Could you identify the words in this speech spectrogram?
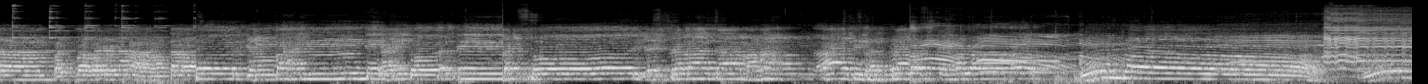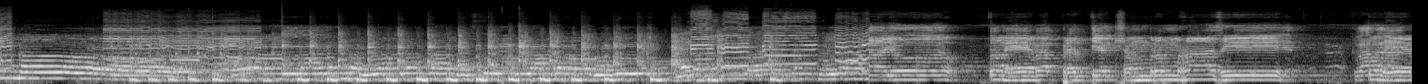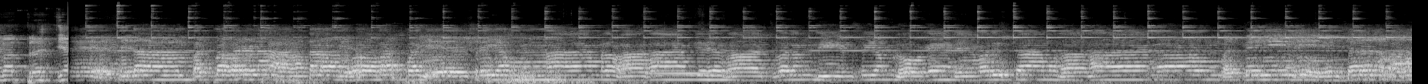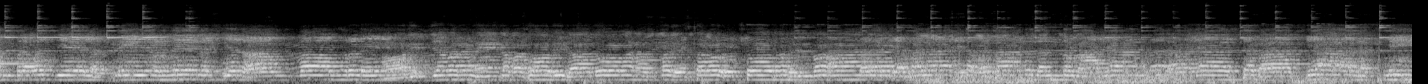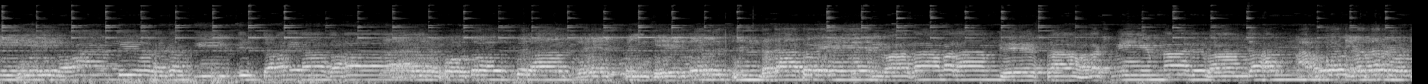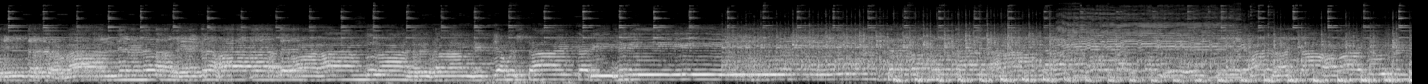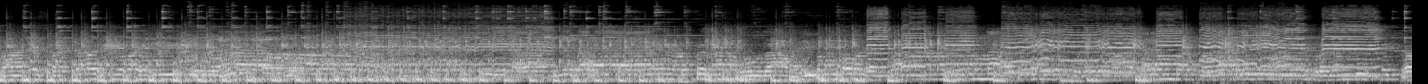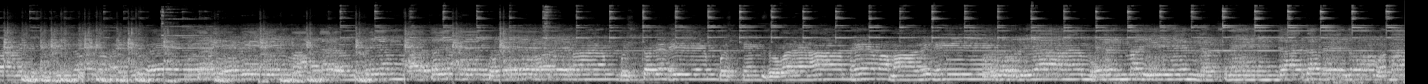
स्थितां पद्मवर्णां तार्जं वहन्ति हरितोरते तत्सोर्यश्रवासामः आदिभद्रा स्थितां पद्मवर्णां तामिवोमर्पये श्रियम् प्रभातां जयसाज्वलन्तीं श्रियं लोके देवदिष्टामुदानां पद्मिनीं शरणमहं प्रपद्ये लक्ष्मीर्वेदस्यतां त्वां वृणे आदित्यवर्णे तपसो विधातो वनस्पतिस्तव वृक्षोधबिल्वः फलानि तपसानुदन्तमायाश्च भाग्या लक्ष्मी देवनगति सिद्धानिनागः राजस्मिन् कीर्तिवृद्धिं ददातु मे विवासामलां ज्येष्ठामलक्ष्मीं नागदां अभोजनरुद्धिं च सर्वान् निर्णतमे ग्रहात् मालां दुराधरितां नित्यपुष्टां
